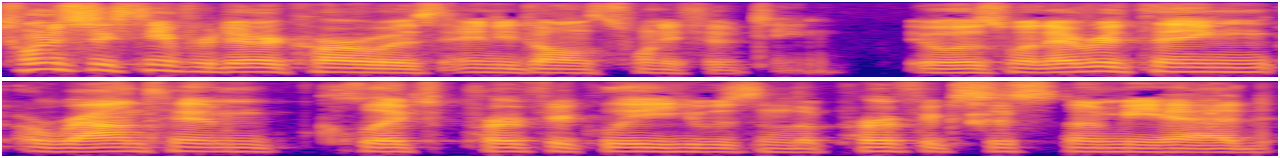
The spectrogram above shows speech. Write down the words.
2016 for Derek Carr was Andy Dalton's 2015. It was when everything around him clicked perfectly. He was in the perfect system. He had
